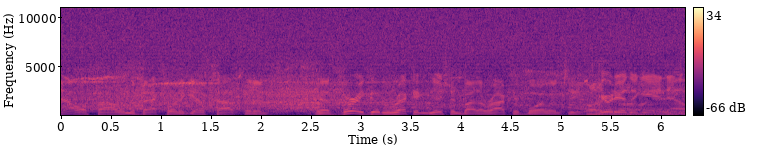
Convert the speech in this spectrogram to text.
Now a foul in the backcourt against Hobson, and yes, very good recognition by the Rockford Boylan team. Oh, here it is again now.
